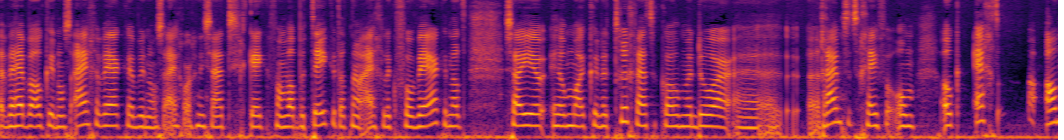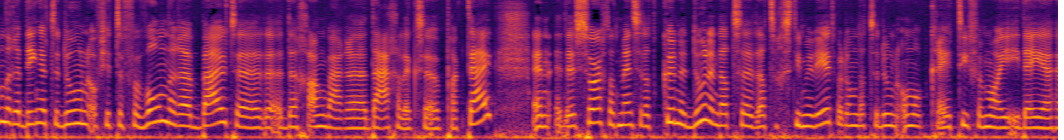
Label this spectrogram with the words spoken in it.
we hebben ook in ons eigen werk, binnen onze eigen organisatie gekeken van wat betekent dat nou eigenlijk voor werk. En dat zou je heel mooi kunnen terug laten komen door ruimte te geven om ook echt andere dingen te doen of je te verwonderen buiten de, de gangbare dagelijkse praktijk. En dus zorg dat mensen dat kunnen doen en dat ze, dat ze gestimuleerd worden om dat te doen, om op creatieve mooie ideeën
